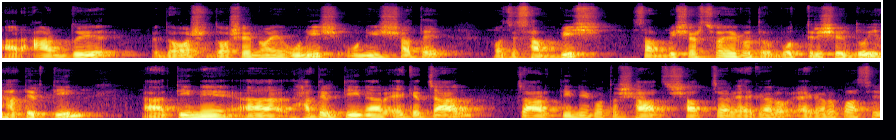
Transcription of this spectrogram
আর আট দুয়ে দশ দশে নয় উনিশ উনিশ সাথে হচ্ছে ছাব্বিশ ছাব্বিশ আর ছয়ে কত? বত্রিশের দুই, হাতের তিন তিনে হাতের তিন আর একে চার চার তিনে কত? সাত সাত চারে এগারো এগারো পাঁচে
